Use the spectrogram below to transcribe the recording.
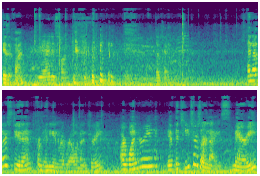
Is it fun? Yeah, it is fun. okay. Another student from Indian River Elementary are wondering if the teachers are nice. Mary,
